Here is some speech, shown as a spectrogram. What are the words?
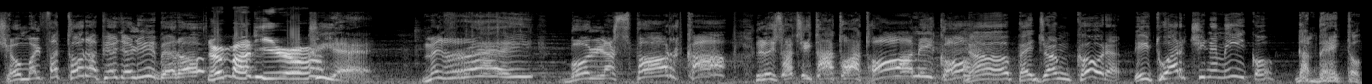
C'è un malfattore a piede libero? Mario! Chi è? Melray? Bolla sporca? L'esagitato atomico? No, peggio ancora! Il tuo arcinemico! Gamberetto!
